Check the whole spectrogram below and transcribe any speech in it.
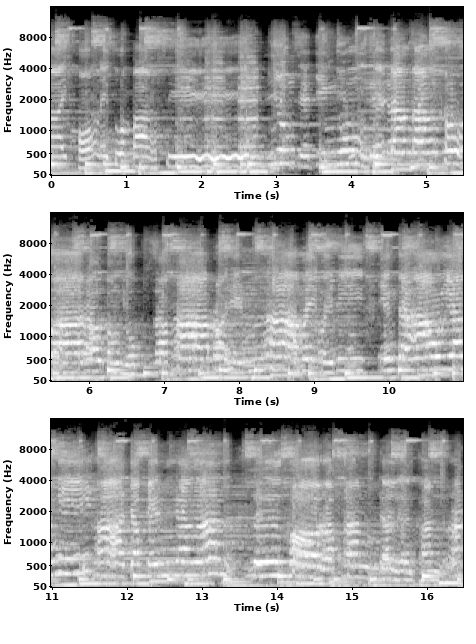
อายของในส้วมบางสิยุ่งเสียจริงยุ่งเสียจังดังเขาว่าเราต้องหยุบสภาพเพราะเห็นข้าไม่ค่อยดี เองจะเอาอย่างนี้ข้าจะเป็นอย่างนั้น จะเลื่อนขั้นรั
